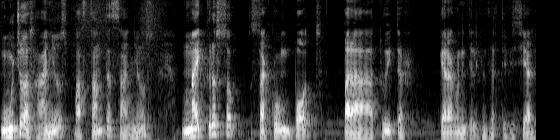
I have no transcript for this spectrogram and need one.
muchos años, bastantes años, Microsoft sacó un bot para Twitter, que era con inteligencia artificial.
